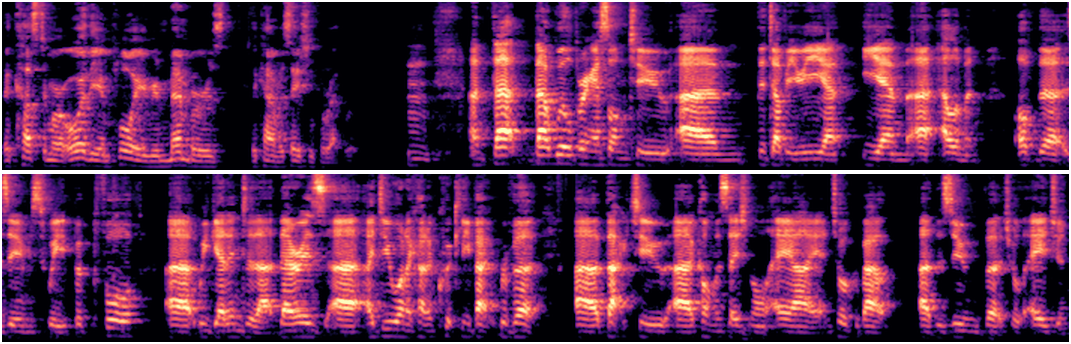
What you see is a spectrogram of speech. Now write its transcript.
the customer or the employee remembers the conversation correctly. Mm. And that that will bring us on to um, the WEM uh, element of the Zoom suite. But before uh, we get into that, there is uh, I do want to kind of quickly back revert uh, back to uh, conversational AI and talk about uh, the Zoom virtual agent.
